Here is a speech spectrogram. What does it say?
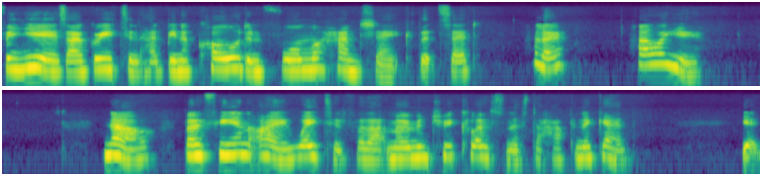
For years, our greeting had been a cold and formal handshake that said, Hello, how are you? Now, both he and I waited for that momentary closeness to happen again. Yet,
